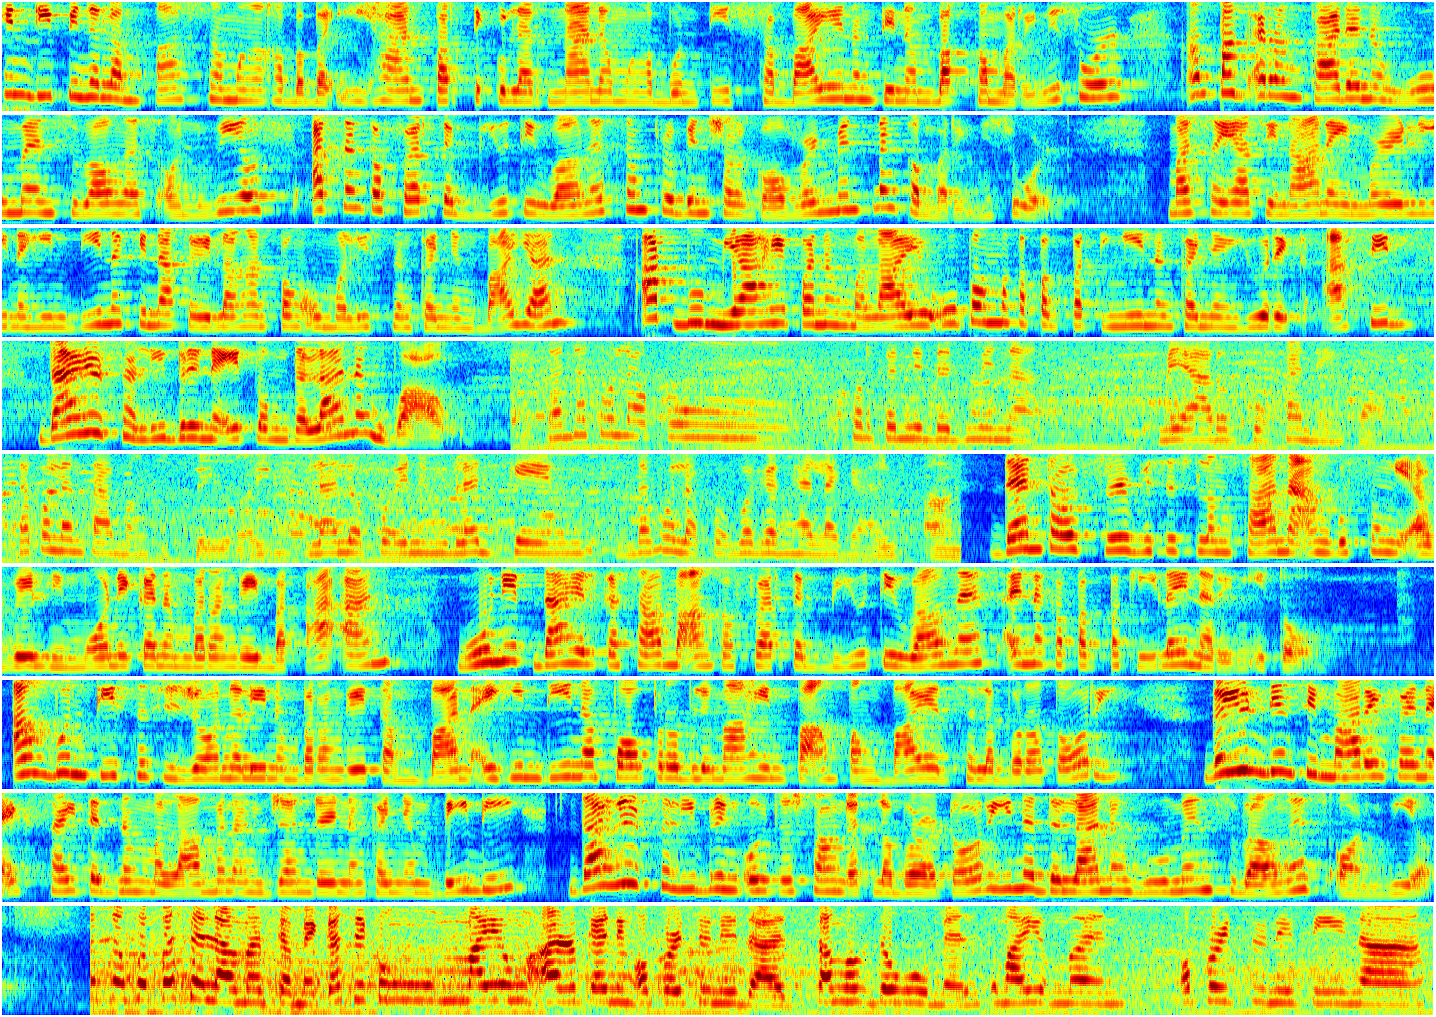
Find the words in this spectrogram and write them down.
Hindi pinalampas ng mga kababaihan, partikular na ng mga buntis sa bayan ng Tinambak, Camarines Sur, ang pag-arangkada ng Women's Wellness on Wheels at ng Kaferte Beauty Wellness ng Provincial Government ng Camarines Sur. Masaya si Nanay Merly na hindi na kinakailangan pang umalis ng kanyang bayan at bumiyahe pa ng malayo upang makapagpatingin ng kanyang uric acid dahil sa libre na itong dala ng wow. Kada ko lang kung oportunidad mi na may araw ko kanita. Dako lang tabang lalo po ining blood camp, dako lang po bagang halagaan. Dental services lang sana ang gustong i-avail ni Monica ng Barangay Bataan, ngunit dahil kasama ang Kaferte Beauty Wellness ay nakapagpakilay na rin ito. Ang buntis na si Jonally ng Barangay Tamban ay hindi na po problemahin pa ang pangbayad sa laboratory. Gayon din si Marife na excited nang malaman ang gender ng kanyang baby dahil sa libreng ultrasound at laboratory na dala ng Women's Wellness on Wheels. Nagpapasalamat kami kasi kung mayong araw kaning oportunidad, some of the women, may man opportunity na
